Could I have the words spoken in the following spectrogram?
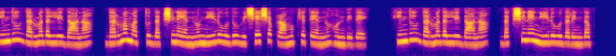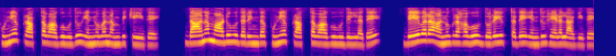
ಹಿಂದೂ ಧರ್ಮದಲ್ಲಿ ದಾನ, ಧರ್ಮ ಮತ್ತು ದಕ್ಷಿಣೆಯನ್ನು ನೀಡುವುದು ವಿಶೇಷ ಪ್ರಾಮುಖ್ಯತೆಯನ್ನು ಹೊಂದಿದೆ. ಹಿಂದೂ ಧರ್ಮದಲ್ಲಿ ದಾನ, ದಕ್ಷಿಣೆ ನೀಡುವುದರಿಂದ ಪುಣ್ಯ ಪ್ರಾಪ್ತವಾಗುವುದು ಎನ್ನುವ ನಂಬಿಕೆಯಿದೆ. ದಾನ ಮಾಡುವುದರಿಂದ ಪುಣ್ಯ ಪ್ರಾಪ್ತವಾಗುವುದಿಲ್ಲದೆ ದೇವರ ಅನುಗ್ರಹವೂ ದೊರೆಯುತ್ತದೆ ಎಂದು ಹೇಳಲಾಗಿದೆ.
